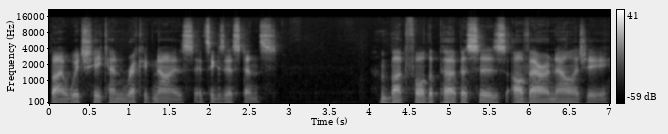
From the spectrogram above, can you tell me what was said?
by which he can recognize its existence. But for the purposes of our analogy,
